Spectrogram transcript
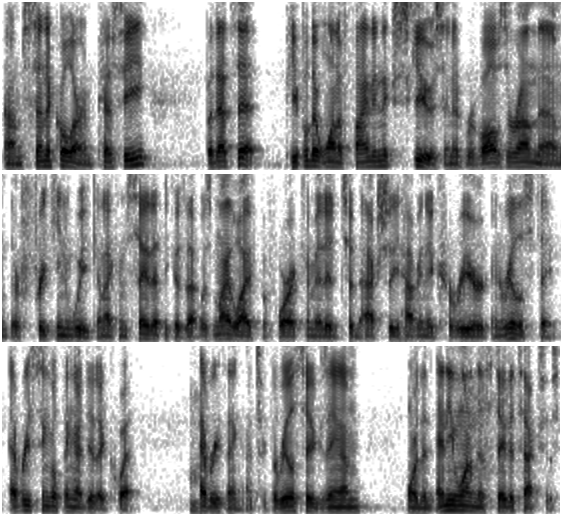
I'm cynical or I'm pissy, but that's it people that want to find an excuse and it revolves around them, they're freaking weak. And I can say that because that was my life before I committed to actually having a career in real estate. Every single thing I did, I quit. Hmm. Everything. I took the real estate exam more than anyone in the state of Texas.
